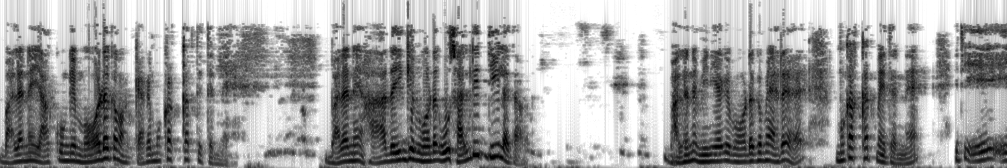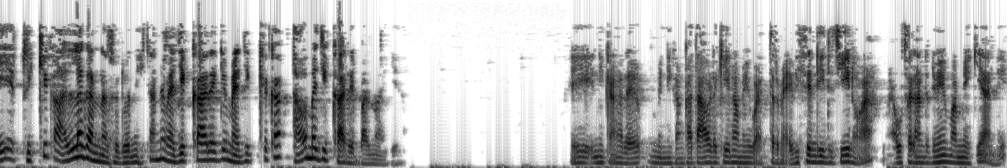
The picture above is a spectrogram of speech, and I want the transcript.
බලන යකුන්ගේ මෝඩකමක් අර මොකක්වත් එතන නැහැ. බලන හාදින්ගේ මෝඩ ඌ සල්ලිත් දීලා තව. බලන මිනිහාගේ මෝඩකම ඇර මොකක්වත් මෙතන නැහැ. ඉතින් ඒ ඒ ට්‍රික් එක අල්ලා ගන්න සුළුනේ හිතන්නේ මැජික් කාර්යයේ මැජික් එකක් තව මැජික් කාර්යයක් බලනවා කියලා. ඒ නිකන් අර නිකන් කතාවට කියනවා මේ ඇත්තටම ඇවිස්සෙන් දීද තියෙනවා. අවශ්‍ය ගන්න නෙමෙයි මම මේ කියන්නේ.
